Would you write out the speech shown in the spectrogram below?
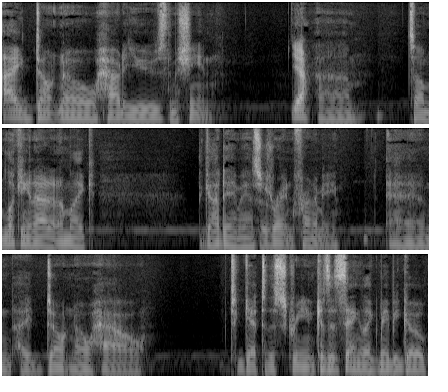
I don't know how to use the machine. Yeah. Um, so I'm looking at it and I'm like, the goddamn answer is right in front of me. And I don't know how to get to the screen because it's saying like maybe go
